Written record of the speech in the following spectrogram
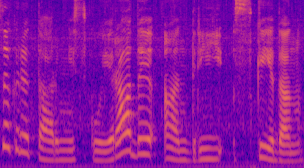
секретар міської ради Андрій Скидан.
